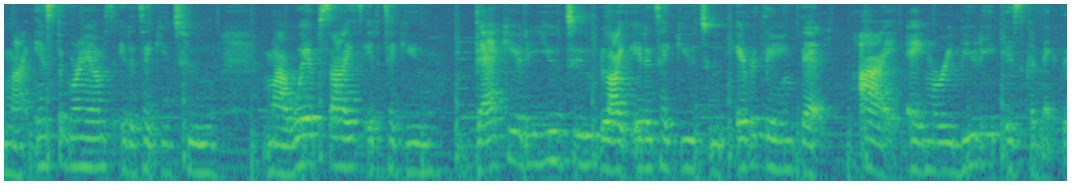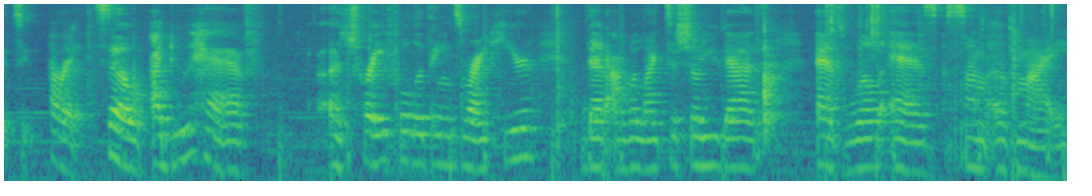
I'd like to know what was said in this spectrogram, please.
my Instagrams. It'll take you to my websites. It'll take you back here to YouTube. Like it'll take you to everything that I, A Marie Beauty, is connected to. All right, so I do have a tray full of things right here that I would like to show you guys as well as some of my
